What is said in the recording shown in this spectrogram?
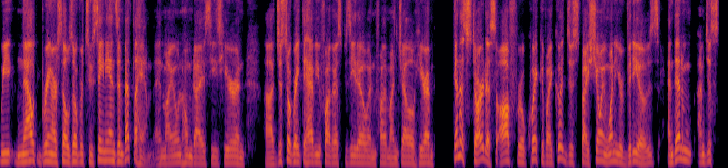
We now bring ourselves over to St. Anne's in Bethlehem and my own home diocese here. And uh, just so great to have you, Father Esposito and Father Mangello here. I'm going to start us off real quick if i could just by showing one of your videos and then I'm, I'm just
